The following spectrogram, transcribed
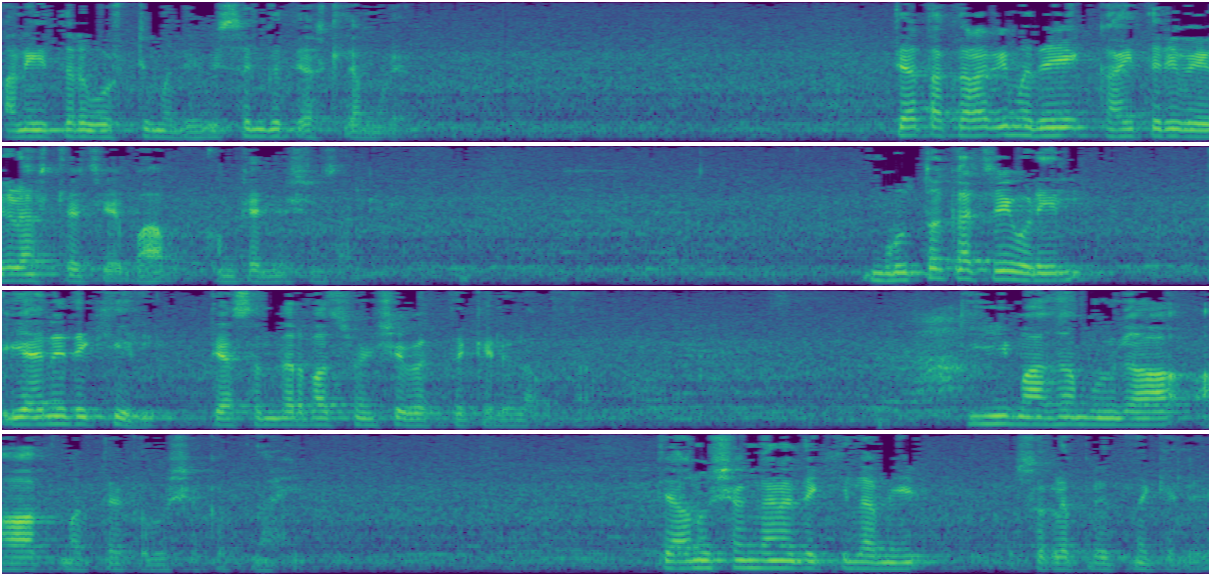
आणि इतर गोष्टीमध्ये विसंगती असल्यामुळे त्या तक्रारीमध्ये काहीतरी वेगळं असल्याचे बाब आमच्या निदर्शनास आले मृतकाचे वडील याने देखील त्या संदर्भात संशय व्यक्त केलेला होता की माझा मुलगा आत्महत्या करू शकत नाही. त्या अनुषंगाने देखील आम्ही सगळे प्रयत्न केले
